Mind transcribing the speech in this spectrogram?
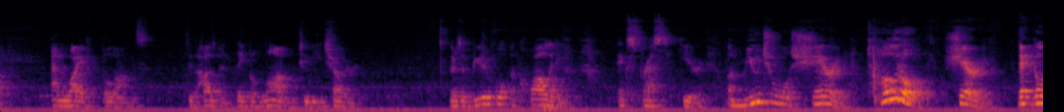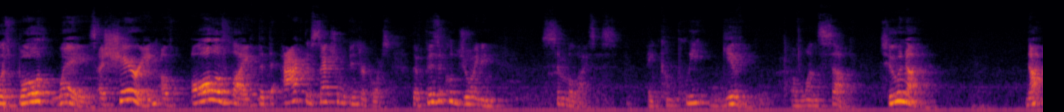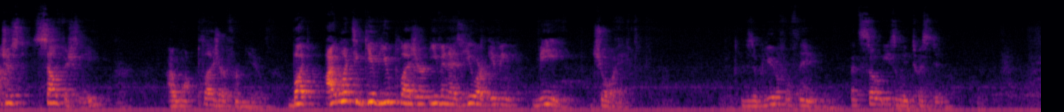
and the wife belongs to the husband. They belong to each other. There's a beautiful equality expressed here a mutual sharing, total sharing that goes both ways. A sharing of all of life that the act of sexual intercourse, the physical joining, symbolizes a complete giving of oneself to another not just selfishly, I want pleasure from you, but I want to give you pleasure even as you are giving me joy. It is a beautiful thing that's so easily twisted.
